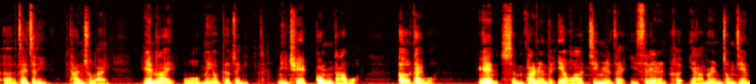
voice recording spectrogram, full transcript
呃，在这里谈出来。原来我没有得罪你，你却攻打我。恶待我，愿审判人的耶和华今日在以色列人和亚门人中间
